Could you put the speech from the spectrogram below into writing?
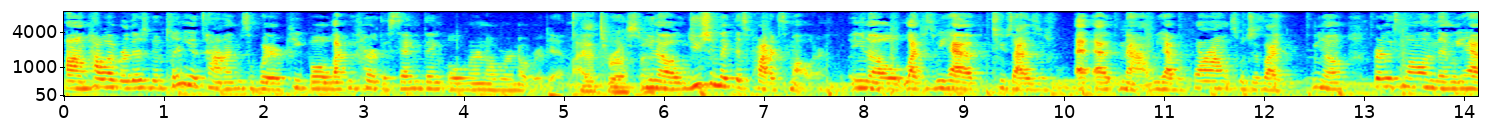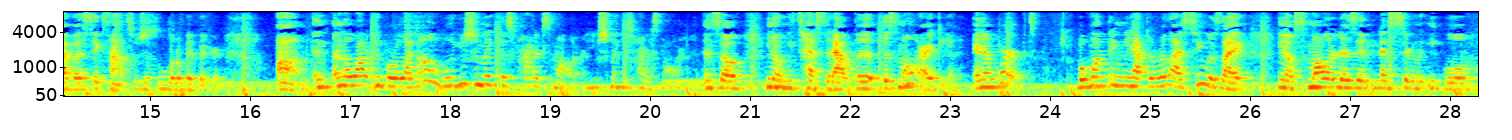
Um, however, there's been plenty of times where people, like we've heard the same thing over and over and over again. Like, Interesting. You know, you should make this product smaller. You know, like because we have two sizes at, at, now. We have a four ounce, which is like you know fairly small, and then we have a six ounce, which is a little bit bigger. Um, and, and a lot of people were like, oh, well, you should make this product smaller. You should make this product smaller. And so, you know, we tested out the, the smaller idea and it worked. But one thing we have to realize too is like, you know, smaller doesn't necessarily equal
